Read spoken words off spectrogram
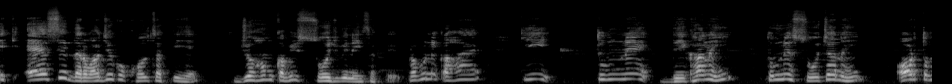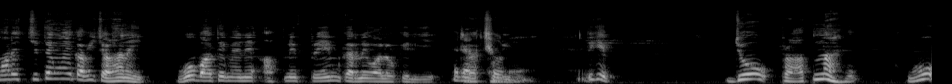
एक ऐसे दरवाजे को खोल सकती है जो हम कभी सोच भी नहीं सकते। प्रभु ने कहा है कि तुमने देखा नहीं तुमने सोचा नहीं और तुम्हारे चित्त में कभी चढ़ा नहीं। वो बातें मैंने अपने प्रेम करने वालों के लिए रख छोड़े देखिए जो प्रार्थना है वो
